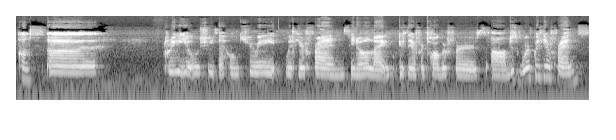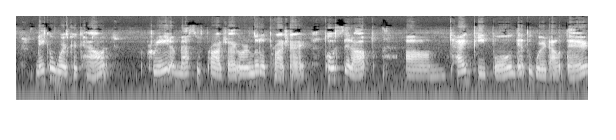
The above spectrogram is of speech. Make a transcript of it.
cons- uh, create your own shoots at home. Curate with your friends. You know, like if they're photographers, um, just work with your friends. Make a work account. Create a massive project or a little project. Post it up. Um, tag people. Get the word out there.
